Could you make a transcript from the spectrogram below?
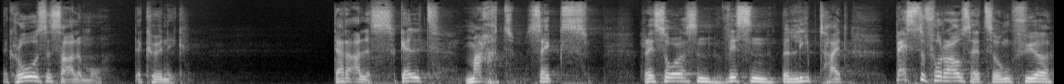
Der große Salomo, der König. Der hat alles. Geld, Macht, Sex, Ressourcen, Wissen, Beliebtheit. Beste Voraussetzung für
